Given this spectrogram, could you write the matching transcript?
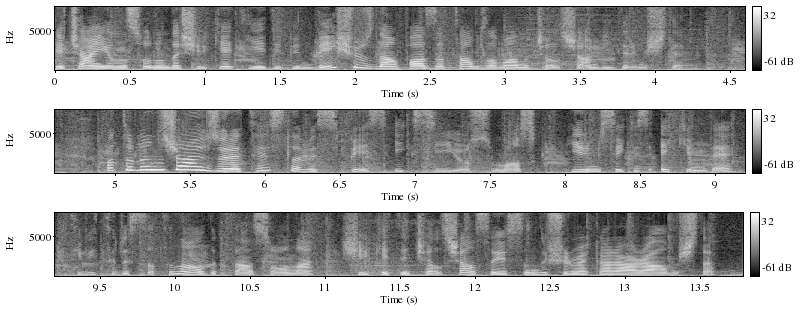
Geçen yılın sonunda şirket 7500'den fazla tam zamanlı çalışan bildirmişti. Hatırlanacağı üzere Tesla ve SpaceX CEO'su Musk 28 Ekim'de Twitter'ı satın aldıktan sonra şirketin çalışan sayısını düşürme kararı almıştı.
